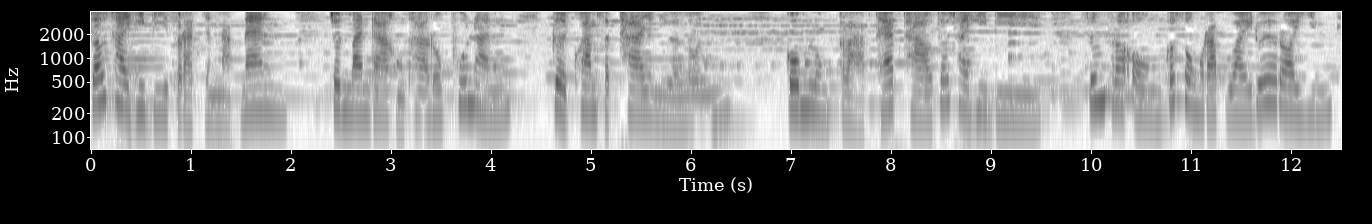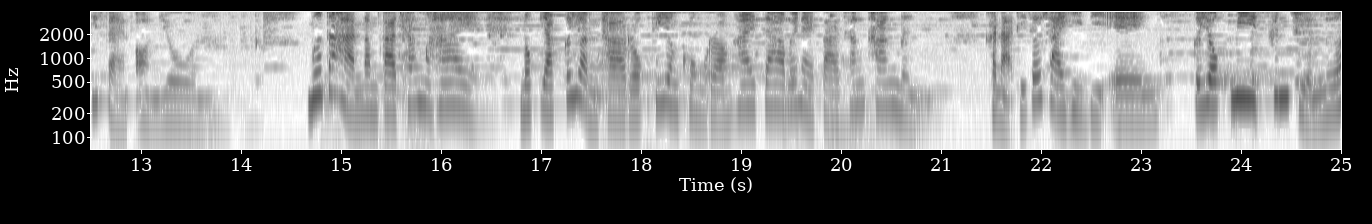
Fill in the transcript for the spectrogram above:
เจ้าชายฮีบีตรัสอย่างหนักแน่น จนบรรดาของทารกผู้นั้นเกิดความศรัทธาอย่างเหลือล้น ก้มลงกราบแทบเท้าเจ้าชายฮีบี ซึ่งพระองค์ก็ทรงรับไว้ด้วยรอยยิ้มที่แสนอ่อนโยน เมื่อทหารนำตาช่างมาให้ นกยักษ์ก็หย่อนทารกที่ยังคงร้องไห้จ้าไว้ในตาช่างข้างหนึ่ง ขณะที่เจ้าชายฮีบีเอง ก็ยกมีดขึ้นเฉือนเนื้อ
